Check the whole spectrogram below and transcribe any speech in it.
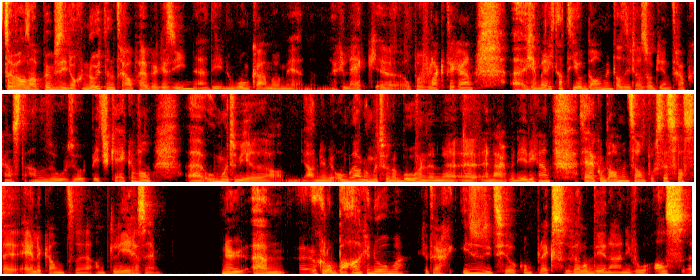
Terwijl dat pups die nog nooit een trap hebben gezien, die in een woonkamer met een gelijk oppervlakte gaan, je merkt dat die op dat moment, als die daar zo op die trap gaan staan, zo, zo een beetje kijken van hoe moeten we hier ja, nu mee omgaan, hoe moeten we naar boven en, en naar beneden gaan. Het is eigenlijk op dat moment een proces wat zij eigenlijk aan het, aan het leren zijn. Nu, um, globaal genomen, gedrag is dus iets heel complex, zowel op DNA-niveau als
